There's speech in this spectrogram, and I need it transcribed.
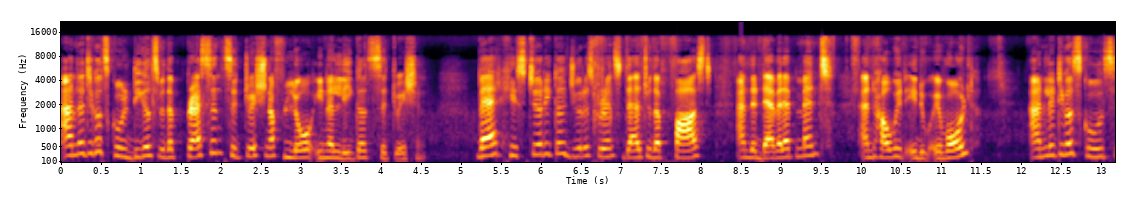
Analytical school deals with the present situation of law in a legal situation, where historical jurisprudence dealt with the past and the development and how it evolved. Analytical schools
